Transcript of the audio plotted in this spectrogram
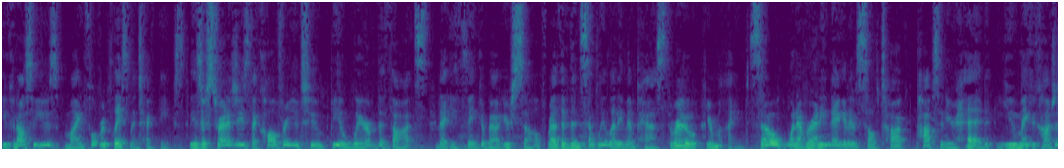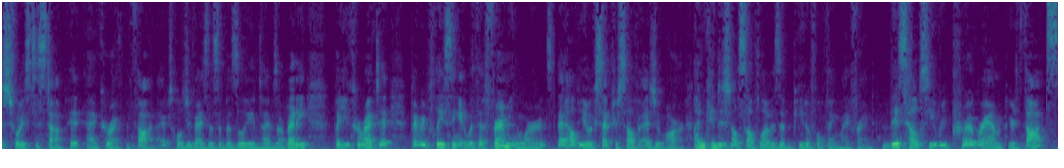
You can also use mindful replacement techniques. These are strategies that call for you to be aware of the thoughts that you think about yourself rather than simply letting them pass through your mind. So, whenever any negative self talk pops in your head, you make a conscious choice to stop it and correct the thought. I've told you guys this a bazillion times already, but you correct it by replacing it with affirming words that help you accept yourself as you are. Unconditional self love is a beautiful thing, my friend. This helps you reprogram your thoughts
